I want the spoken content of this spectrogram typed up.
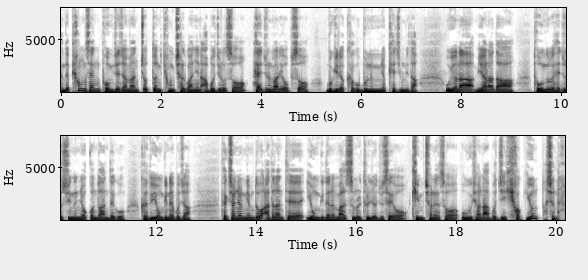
근데 평생 범죄자만 쫓던 경찰관인 아버지로서 해줄 말이 없어 무기력하고 무능력해집니다. 우연아, 미안하다. 돈으로 해줄 수 있는 여건도 안 되고, 그래도 용기 내보자. 백천영 님도 아들한테 용기 되는 말씀을 들려주세요. 김천에서 우현 아버지 혁윤 하셨네요.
